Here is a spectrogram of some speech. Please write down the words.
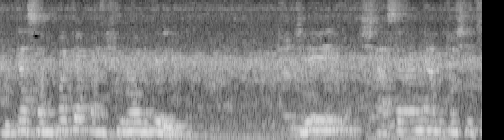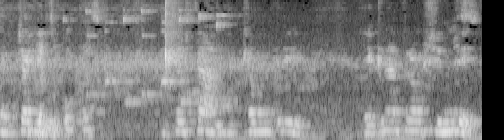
आणि त्या संपाच्या पार्श्वभूमीवरती जी शासनाने आमच्याशी चर्चा केली. विशेषतः मुख्यमंत्री एकनाथराव शिंदे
